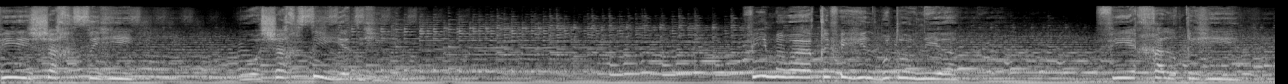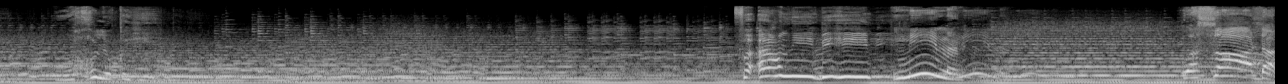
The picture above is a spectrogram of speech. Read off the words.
في شخصه وشخصيته. في مواقفه البطولية في خلقه وخلقه. فأعني به. ميما وصادا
